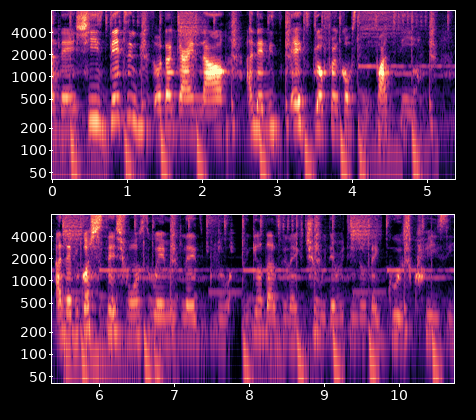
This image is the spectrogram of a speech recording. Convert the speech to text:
and then she's dating this other guy now, and then his ex-girlfriend comes to the party, and then because she says she wants to wear midnight blue, the girl that's been like chill with everything just like goes crazy.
